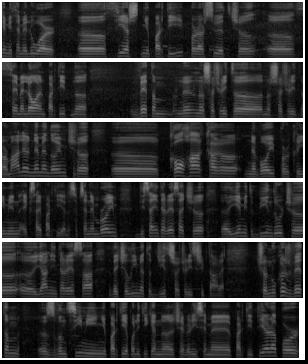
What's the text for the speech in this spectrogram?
kemi themeluar thjesht një parti, për arsyet që themelohen partitë vetëm në shoqëritë normale. Ne mendojmë që koha ka nevojë për krijimin e kësaj partie, sepse ne mbrojmë disa interesa që jemi të bindur që janë interesa dhe qëllime të gjithë shoqërisë shqiptare që nuk është vetëm zëvendësimi i një partie politike në qeverisje me parti të tjera, por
